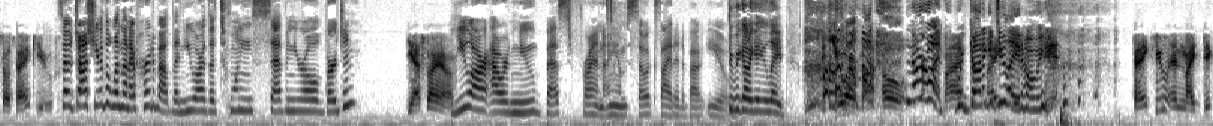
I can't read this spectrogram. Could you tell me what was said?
so thank you. So, Josh, you're the one that I've heard about. Then you are the 27 year old virgin. Yes, I am. You are our new best friend. I am so excited about you. Dude, we gotta get you laid. You are my oh, Number one, my- we gotta get you laid, homie. Stand- Thank you, and my dick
